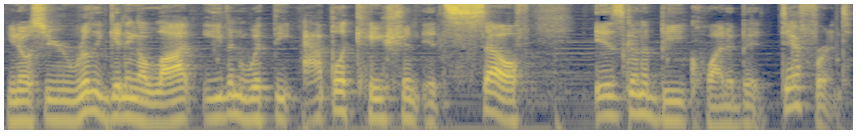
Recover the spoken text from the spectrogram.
you know, so you're really getting a lot, even with the application itself is gonna be quite a bit different.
